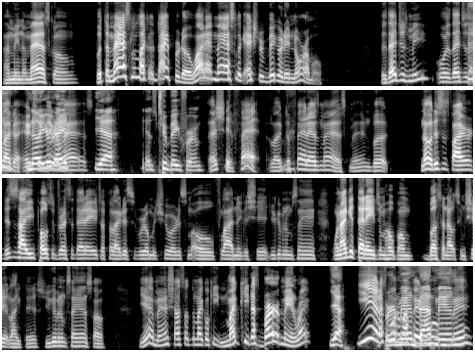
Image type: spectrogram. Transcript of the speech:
I mean the mask on. But the mask look like a diaper though. Why that mask look extra bigger than normal? Is that just me? Or is that just like an extra No, you're right. mask? Yeah. yeah, it's too big for him. That shit fat. Like the mm-hmm. fat ass mask, man. But no, this is fire. This is how you supposed to dress at that age. I feel like this is real mature. This is some old fly nigga shit. You get what I'm saying? When I get that age, I'm hope I'm busting out some shit like this. You get what I'm saying? So yeah, man. Shouts out to Michael Keaton. Michael Keaton, that's Birdman, right? Yeah, Yeah, that's one Birdman, of my favorite Batman, movies, man.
